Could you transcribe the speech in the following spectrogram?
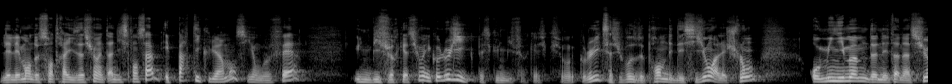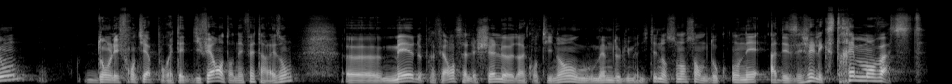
L'élément de centralisation est indispensable, et particulièrement si on veut faire une bifurcation écologique. Parce qu'une bifurcation écologique, ça suppose de prendre des décisions à l'échelon au minimum d'un État-nation, dont les frontières pourraient être différentes, en effet, tu as raison, euh, mais de préférence à l'échelle d'un continent ou même de l'humanité dans son ensemble. Donc on est à des échelles extrêmement vastes.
